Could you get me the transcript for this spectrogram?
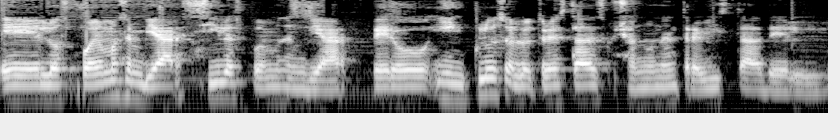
Eh, los podemos enviar, sí los podemos enviar, pero incluso el otro día estaba escuchando una entrevista de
